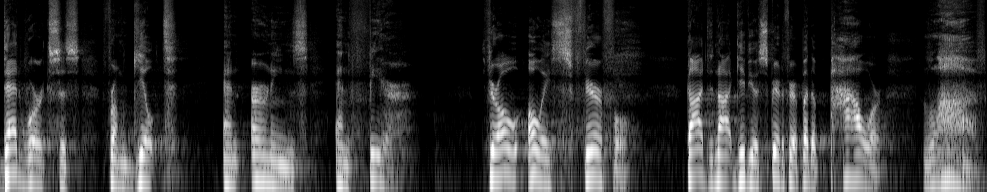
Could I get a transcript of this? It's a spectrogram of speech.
Dead works is from guilt and earnings and fear. You're always fearful, God did not give you a spirit of fear, but of power, love.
